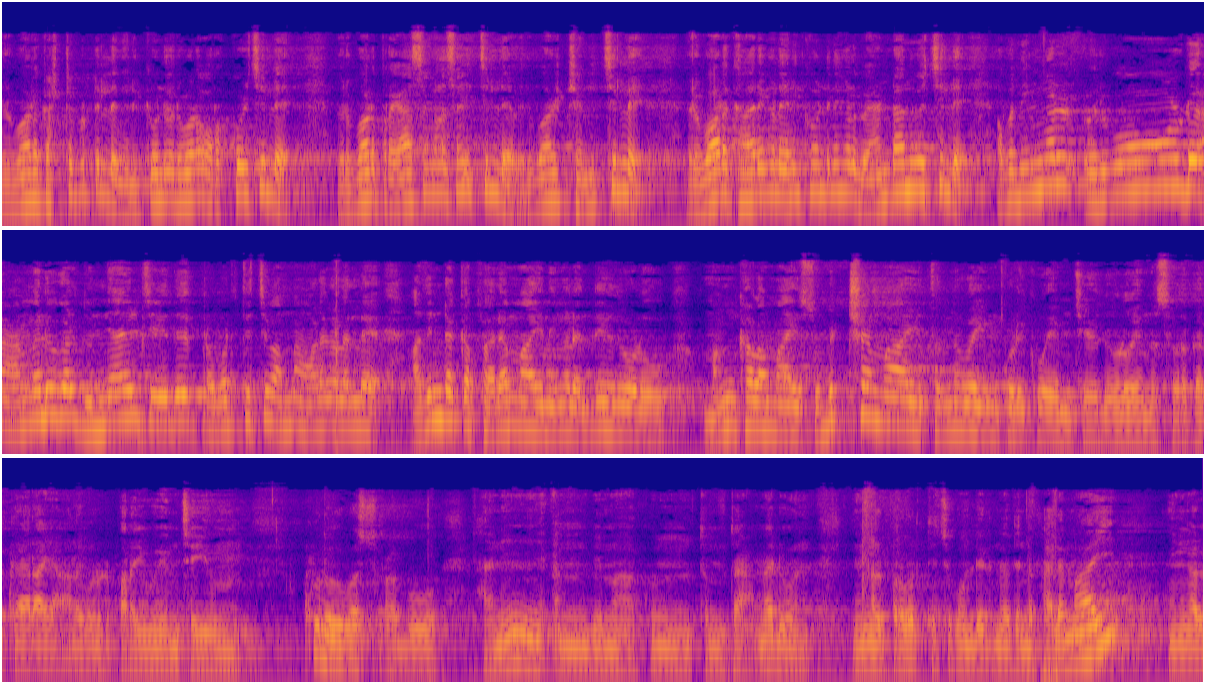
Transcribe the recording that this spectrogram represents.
ഒരുപാട് കഷ്ടപ്പെട്ടില്ലേ? നിനക്ക് വേണ്ടി ഒരുപാട് ഉറക്കൊഴിച്ചില്ലേ? ഒരുപാട് പ്രയാസങ്ങൾ സഹിച്ചില്ലേ? ഒരുപാട് ക്ഷമിച്ചില്ലേ? ഒരുപാട് കാര്യങ്ങൾ എനിക്ക് വേണ്ടി നിങ്ങൾ വേണ്ടാന്ന് വെച്ചില്ലേ? അപ്പോൾ നിങ്ങൾ ഒരുപാട് അമലുകൾ ദുന്യാവിൽ ചെയ്ത് പ്രവർത്തിച്ച് വന്ന ആളുകളല്ലേ? അതിന്റെയൊക്കെ ഫലമായി നിങ്ങൾ എന്ത് ചെയ്തോളൂ? മംഗളമായി സുഭിക്ഷമായി തിന്നുകയും കുളിക്കുകയും ചെയ്തോളൂ എന്ന് സ്വർഗക്കാരായ ആളുകളോട് പറയുകയും ചെയ്യും. കുലു വസ്രബു ഹനീ അം ബിമാ കുന്തും നിങ്ങൾ പ്രവർത്തിച്ചു കൊണ്ടിരുന്നതിന്റെ ഫലമായി നിങ്ങൾ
